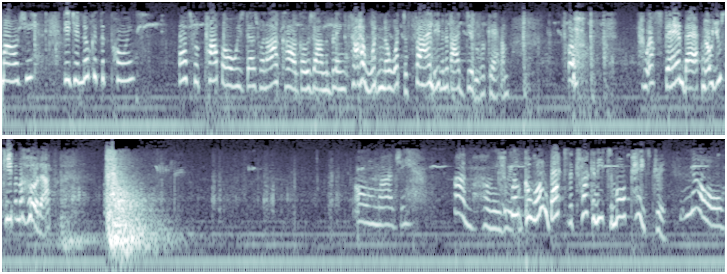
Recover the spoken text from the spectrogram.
Margie, did you look at the points? That's what Papa always does when our car goes on the blink. I wouldn't know what to find even if I did look at them. Oh. Well, stand back. No use keeping the hood up. Oh, Margie, I'm hungry. Well, go on back to the truck and eat some more pastry. no.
